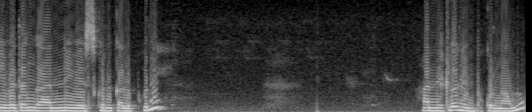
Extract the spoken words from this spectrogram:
ఈ విధంగా అన్నీ వేసుకుని కలుపుకుని అన్నిట్లో నింపుకున్నాము.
